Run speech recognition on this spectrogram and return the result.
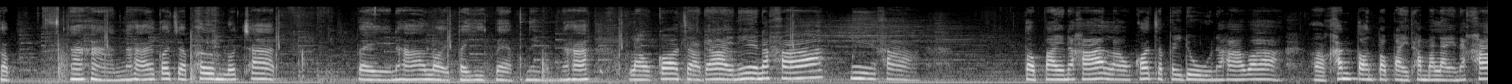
กับอาหารนะคะ ก็จะเพิ่มรสชาติไปนะคะอร่อยไปอีกแบบหนึ่งนะคะ เราก็จะได้นี่นะคะนี่ค่ะ ต่อไปนะคะเราก็จะไปดูนะคะว่าขั้นตอนต่อไปทำอะไรนะคะ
